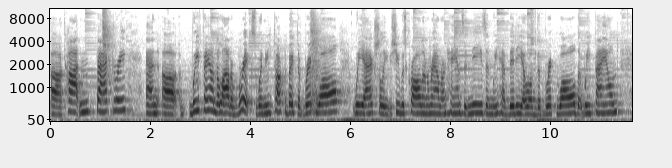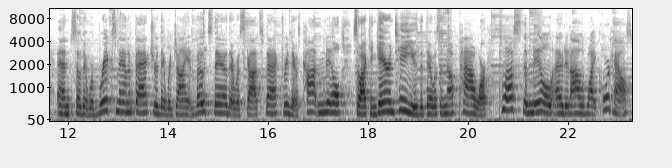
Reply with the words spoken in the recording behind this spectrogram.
uh, cotton factory and uh, we found a lot of bricks. When we talked about the brick wall, we actually, she was crawling around on hands and knees, and we have video of the brick wall that we found. And so there were bricks manufactured, there were giant boats there, there was Scott's factory, there's cotton mill. So I can guarantee you that there was enough power, plus the mill out at Isle of Wight Courthouse.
